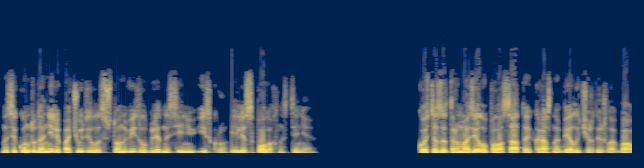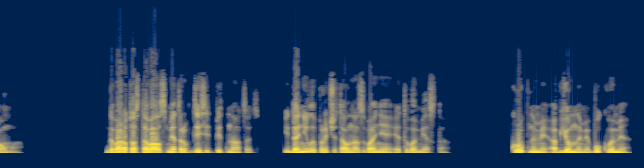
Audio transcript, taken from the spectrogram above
На секунду Даниле почудилось, что он видел бледно-синюю искру или сполох на стене. Костя затормозил у полосатой красно-белой черты шлагбаума. До ворот оставалось метров 10-15, и Данила прочитал название этого места. Крупными объемными буквами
